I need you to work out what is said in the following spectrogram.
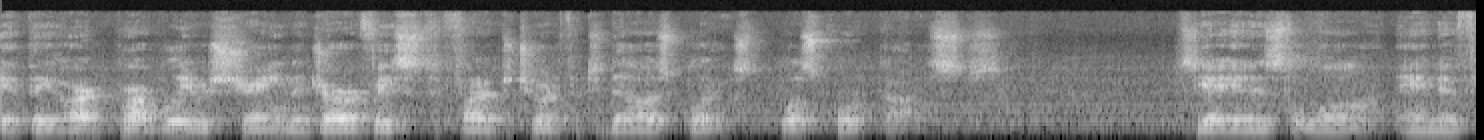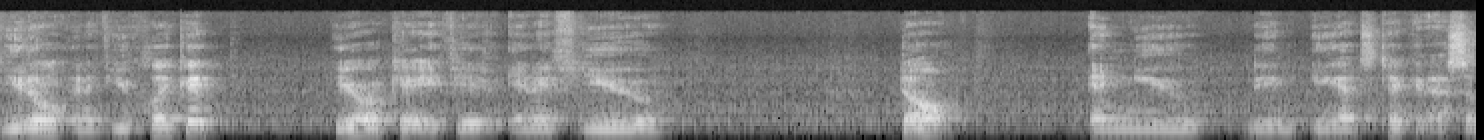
If they aren't properly restrained, the driver faces a fine up to two hundred fifty dollars plus plus court costs. So yeah, it is the law. And if you don't, and if you click it, you're okay. If you and if you don't, and you you, you get a ticket. That's a,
